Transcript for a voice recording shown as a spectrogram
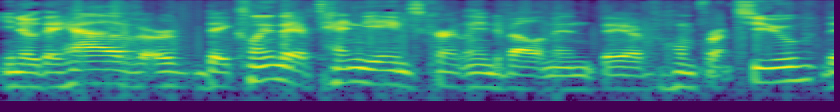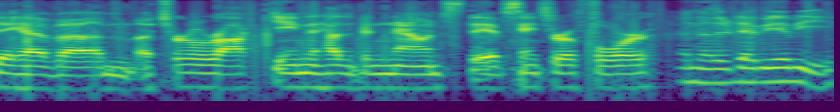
you know they have or they claim they have 10 games currently in development they have homefront 2 they have um, a turtle rock game that hasn't been announced they have saints row 4 Another. WWE.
